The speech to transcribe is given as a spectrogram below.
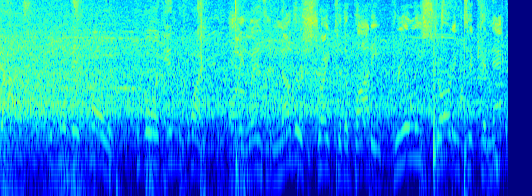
shot is what they call it to going in the fight. Oh, he lands another strike to the body, really starting to connect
